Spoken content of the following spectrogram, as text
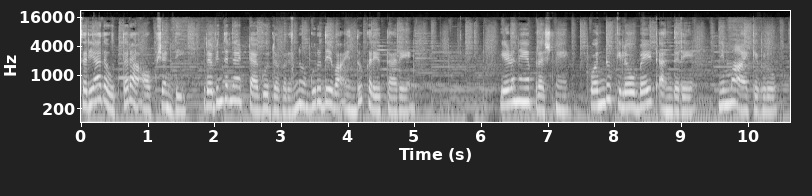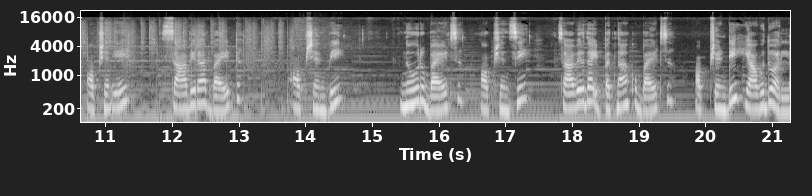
ಸರಿಯಾದ ಉತ್ತರ ಆಪ್ಷನ್ ಡಿ. ರವೀಂದ್ರನಾಥ್ ಟ್ಯಾಗೂರ್ ರವರನ್ನು ಗುರುದೇವ ಎಂದು ಕರೆಯುತ್ತಾರೆ. ಏಳನೆಯ ಪ್ರಶ್ನೆ, ಒಂದು ಕಿಲೋಬೈಟ್ ಅಂದರೆ ನಿಮ್ಮ ಆಯ್ಕೆಗಳು. ಆಪ್ಷನ್ ಎ, ಸಾವಿರ ಬೈಟ್. ಆಪ್ಷನ್ ಬಿ, ನೂರು ಬೈಟ್ಸ್. ಆಪ್ಷನ್ ಸಿ, ಸಾವಿರದ ಇಪ್ಪತ್ನಾಲ್ಕು ಬೈಟ್ಸ್. ಆಪ್ಷನ್ ಡಿ, ಯಾವುದೂ ಅಲ್ಲ.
